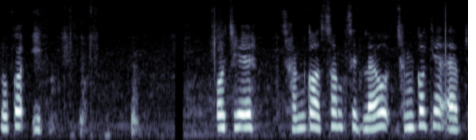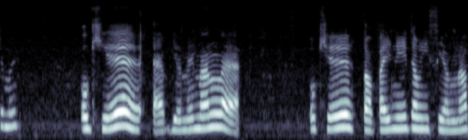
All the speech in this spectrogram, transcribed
แล้วก็อิฐโอเค ฉันก็สร้างเสร็จแล้ว ฉันก็แค่แอบใช่ไหม โอเค แอบอยู่ในนั้นแหละ โอเค ต่อไปนี้จะมีเสียงนับ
